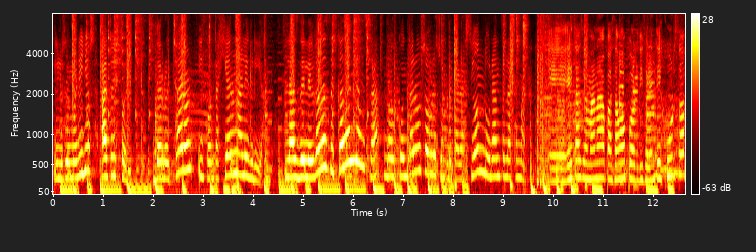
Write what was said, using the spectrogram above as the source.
y los amarillos a Toy Story, derrocharon y contagiaron alegría. Las delegadas de cada alianza nos contaron sobre su preparación durante la semana. Eh, esta semana pasamos por diferentes cursos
